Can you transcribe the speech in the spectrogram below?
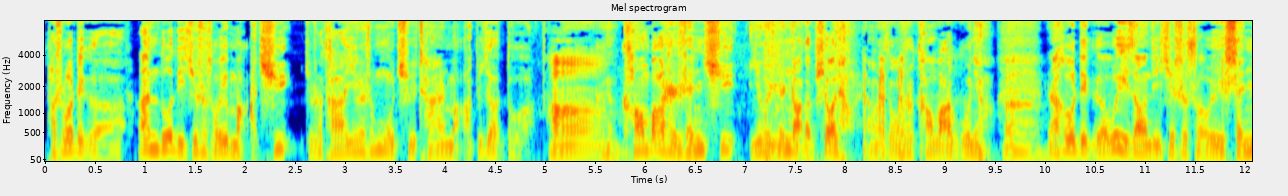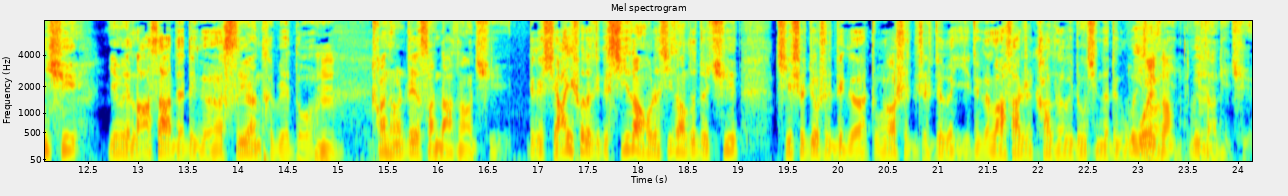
他说这个安多地区是所谓马区，就是它因为是牧区，产马比较多。哦，康巴是人区，因为人长得漂亮，然后总是康巴姑娘。嗯，然后这个卫藏地区是所谓神区。因为拉萨的这个寺院特别多，嗯，传统这三大藏区，这个狭义说的这个西藏或者西藏自治区，其实就是这个主要是指这个以这个拉萨日喀则为中心的这个卫藏卫藏地卫藏地区。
